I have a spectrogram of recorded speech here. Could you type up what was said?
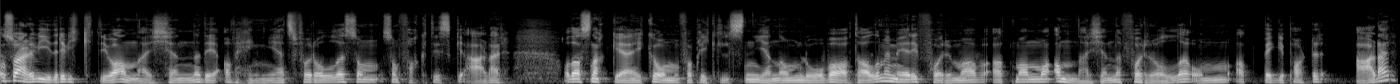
og, så er det videre viktig å anerkjenne det avhengighetsforholdet som, som, faktisk er der. Og da snakker jeg ikke om forpliktelsen gjennom lov og avtale, men mer i form av at man må anerkjenne forholdet om at begge parter er der.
